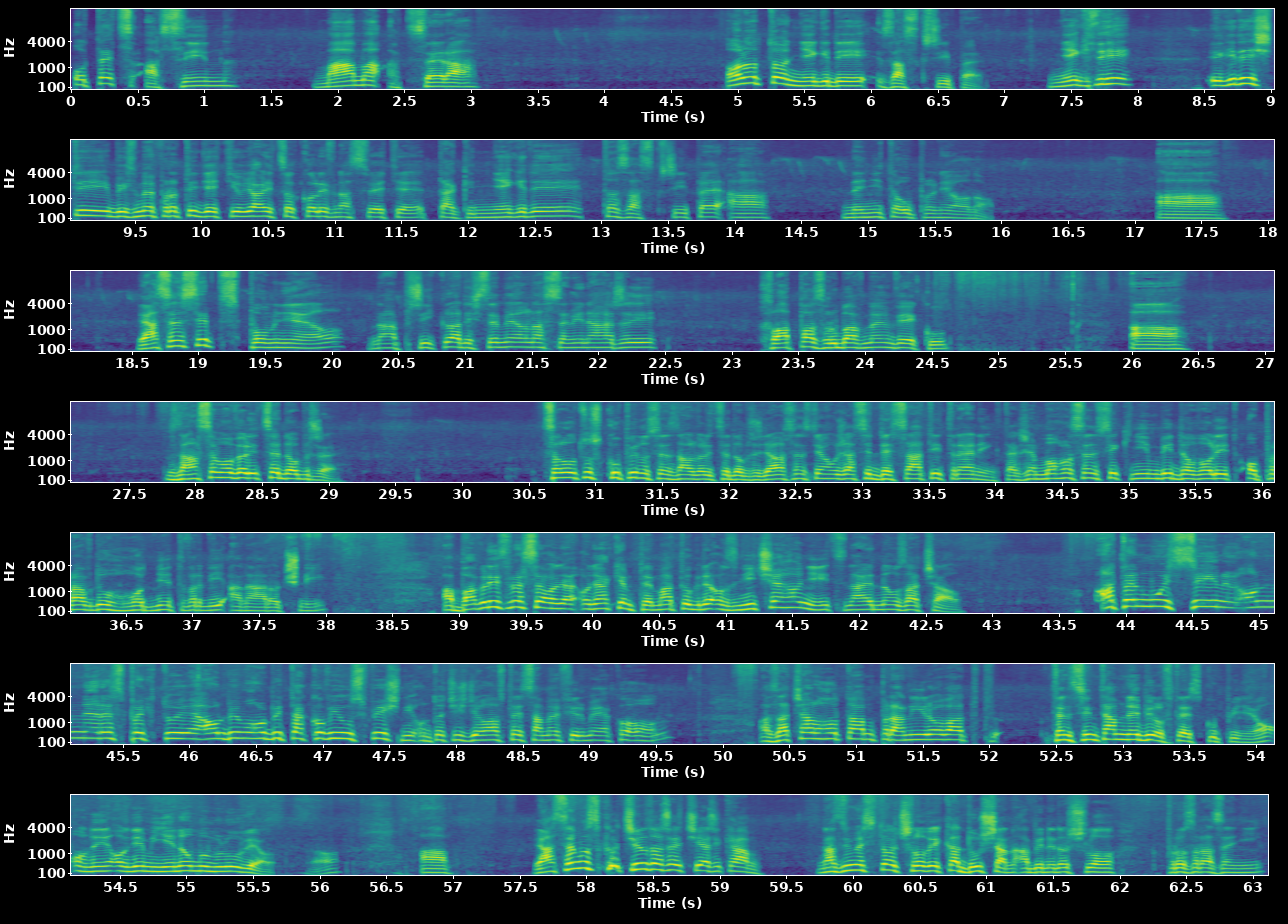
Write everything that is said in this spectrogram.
otec a syn, máma a dcera, ono to někdy zaskřípe. Někdy, i když ty bychom pro ty děti udělali cokoliv na světě, tak někdy to zaskřípe a není to úplně ono. A já jsem si vzpomněl například, když jsem měl na semináři chlapa zhruba v mém věku a znal jsem ho velice dobře. Celou tu skupinu jsem znal velice dobře, dělal jsem s ním už asi desátý trénink, takže mohl jsem si k ním být dovolit opravdu hodně tvrdý a náročný. A bavili jsme se o, o nějakém tématu, kde on z ničeho nic najednou začal. A ten můj syn, on nerespektuje a on by mohl být takový úspěšný. On totiž dělal v té samé firmě jako on. A začal ho tam pranírovat, ten syn tam nebyl v té skupině, jo? on o něm jenom mluvil. Jo? A já jsem mu skočil do řeči a říkám, nazvíme si toho člověka Dušan, aby nedošlo k prozrazení.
